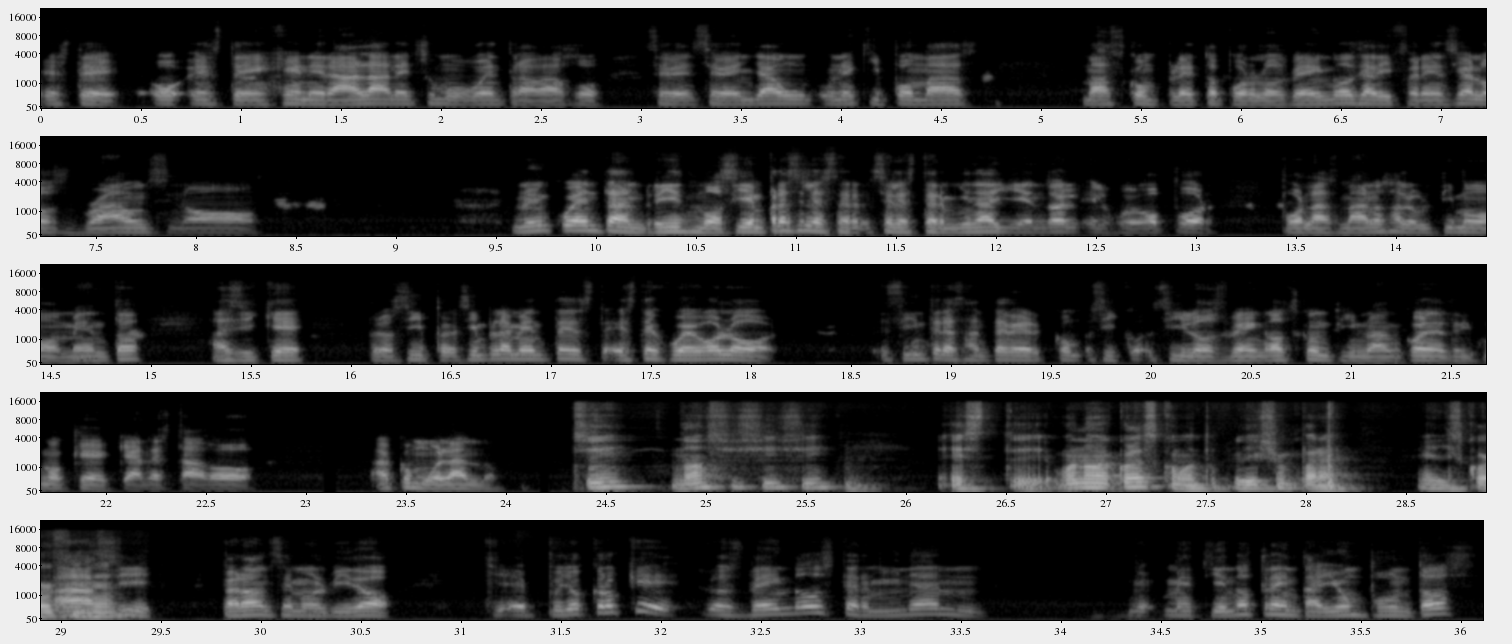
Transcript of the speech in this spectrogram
este o este en general han hecho muy buen trabajo. Se, se ven ya un, un, equipo más más completo por los Bengals y a diferencia de los Browns no no encuentran ritmo. Siempre se les, se les termina yendo el juego por por las manos al último momento. Así que, pero sí, pero simplemente este, este juego lo, es interesante ver cómo, si, si, los Bengals continúan con el ritmo que, que, han estado acumulando. Sí, no, sí, sí, sí. Este, bueno, ¿cuál es como tu prediction para el score ah, final? Ah, sí, perdón, se me olvidó. Pues yo creo que los Bengals terminan metiendo 31 puntos,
